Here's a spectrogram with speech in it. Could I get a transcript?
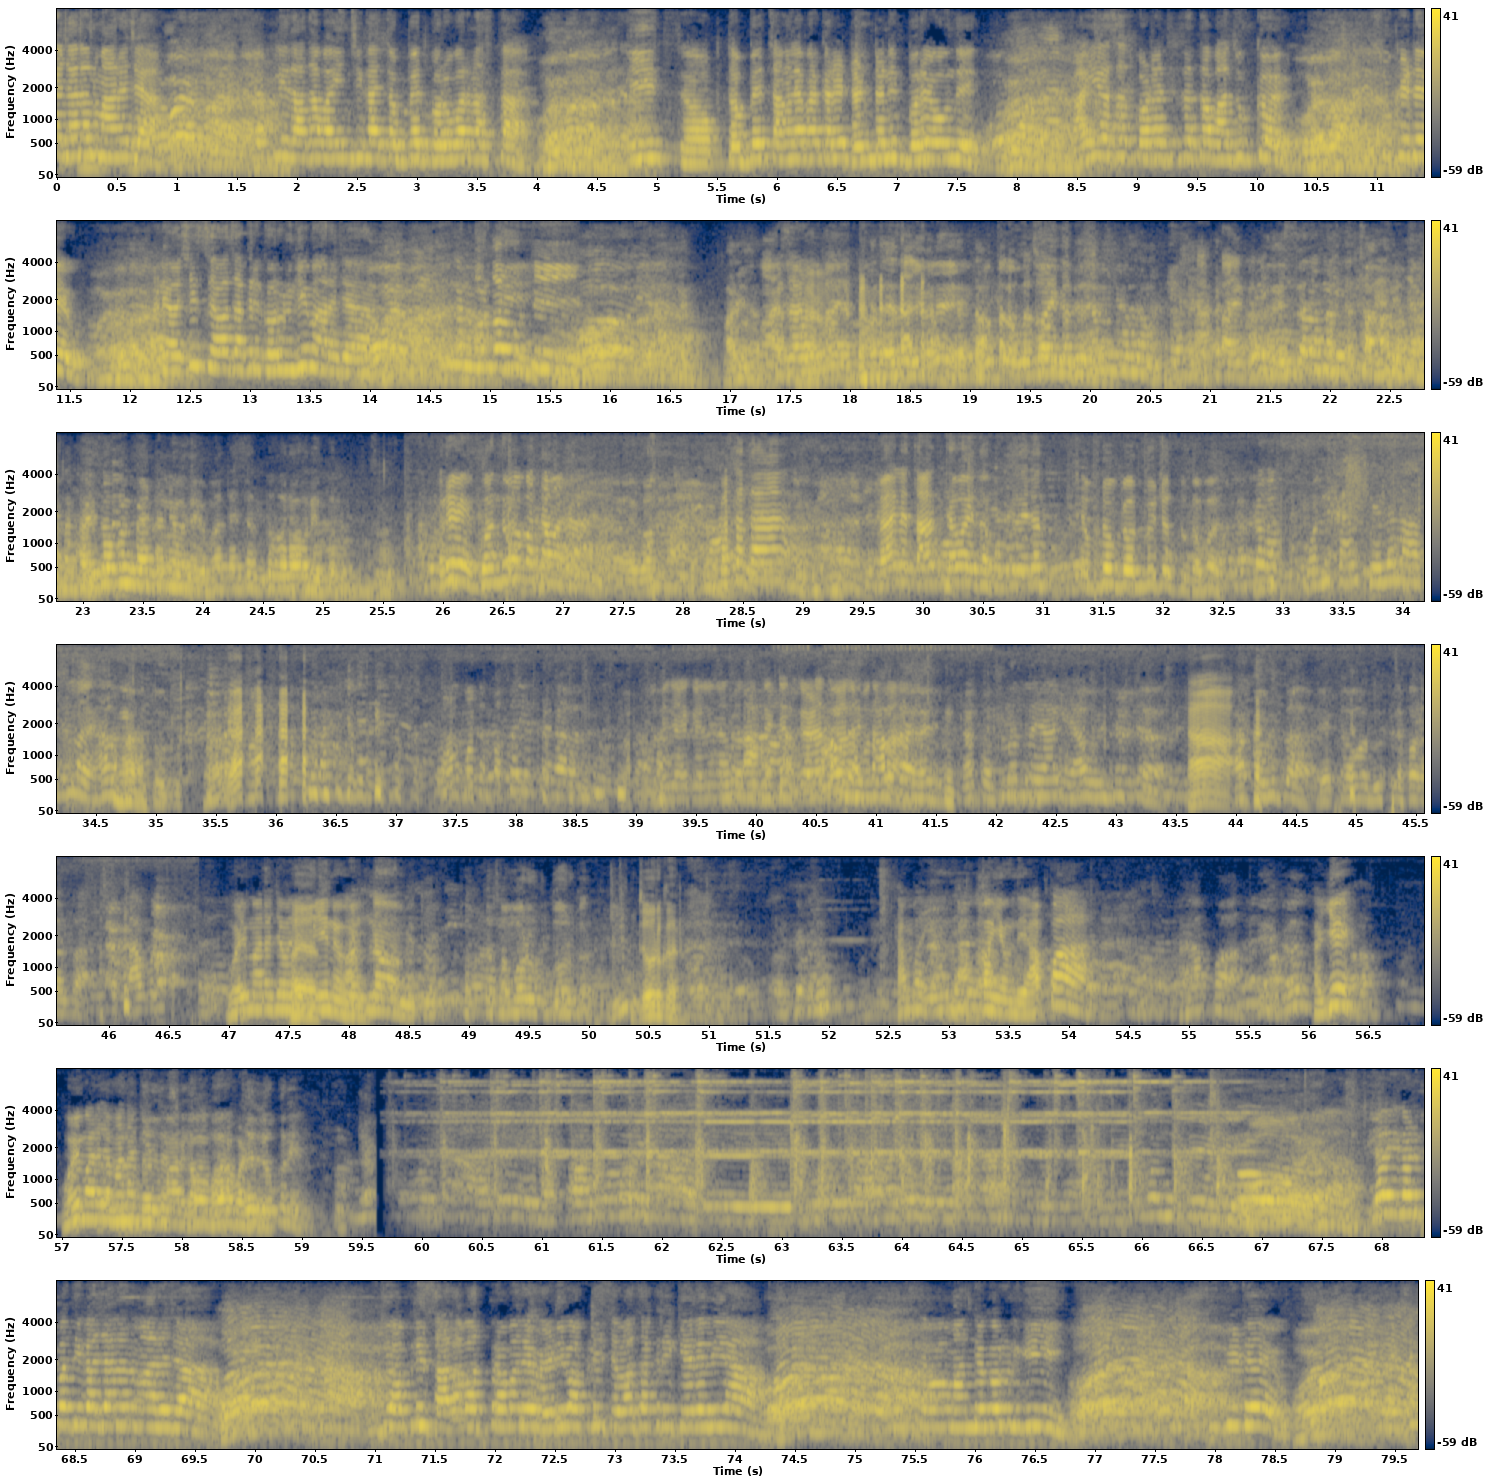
गजानन महाराजा. आपली दादाबाईंची काय तब्येत बरोबर नसता. ती तब्येत चांगल्या प्रकारे ठणठणीत बरे होऊन देत. काही असत कोणाची दत्ता बाजूक कर. आणि सुखी ठेव. आणि अशीच सेवा चाकरी करून घे महाराजा. अरे गोंधळ होता माझा. कसा ता काय नाही ताण ठेवायचा. फक्त त्याच्यात शब्द बदलू शकतो का? बस. हा? होय महाराजा म्हणजे मी नव्हे तू फक्त समोर जोर कर. जोर कर. थांबा येऊन दे. आप्पा येऊन दे. आप्पा ये. होय महाराजा म्हणा. बरोबर. लवकर गणपती गजानन महाराजा. तुझी आपली सालाबाद प्रमाणे वेडीवाकडी सेवा चाकरी केलेली या. सेवा मान्य करून घे. सुखी ठेव.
